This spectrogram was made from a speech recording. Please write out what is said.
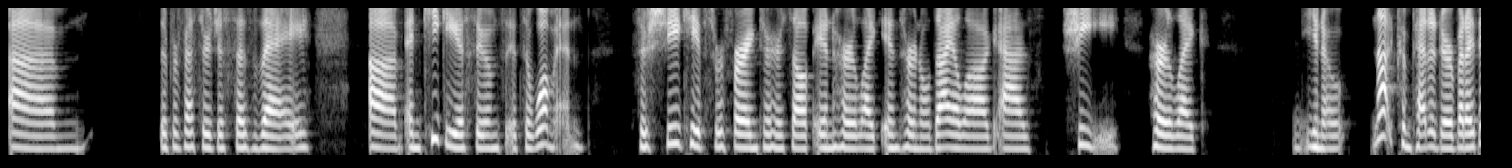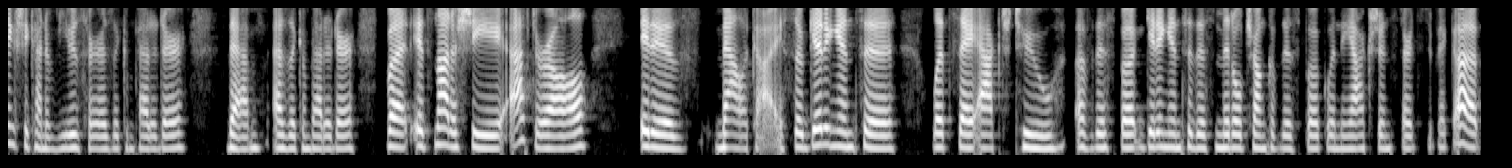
Um, the professor just says they. Um, and Kiki assumes it's a woman. So she keeps referring to herself in her like internal dialogue as she, her like, you know, not competitor, but I think she kind of views her as a competitor, them as a competitor. But it's not a she after all. It is Malakai. So getting into, let's say, act two of this book, getting into this middle chunk of this book when the action starts to pick up,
